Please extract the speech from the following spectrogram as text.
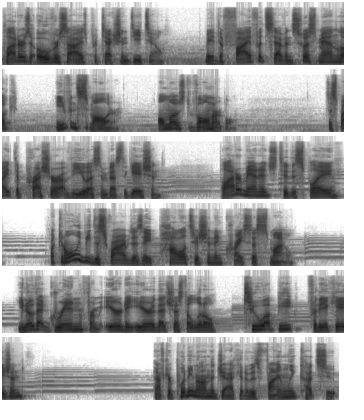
Blatter's oversized protection detail made the 5'7 Swiss man look even smaller, almost vulnerable. Despite the pressure of the U.S. investigation, Blatter managed to display what can only be described as a politician in crisis smile. You know that grin from ear to ear that's just a little too upbeat for the occasion? After putting on the jacket of his finely cut suit,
